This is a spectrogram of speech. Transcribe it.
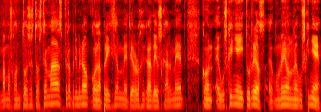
vamos con todos estos temas, pero primero con la predicción meteorológica de Euskalmet con Egusquiñe y Turrioz. Eguneon Egusquiñe.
